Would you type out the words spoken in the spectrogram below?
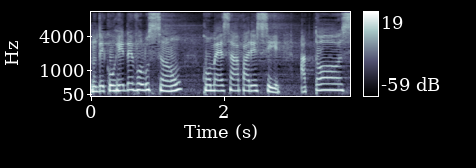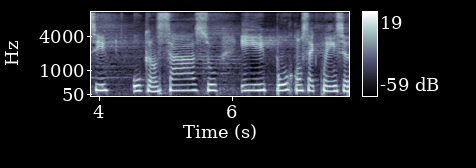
No decorrer da evolução, começa a aparecer a tosse, o cansaço e, por consequência,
